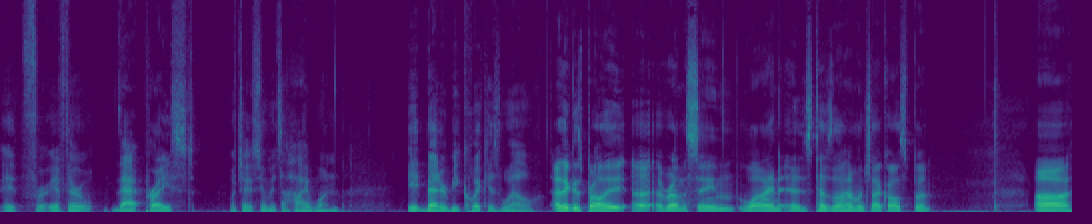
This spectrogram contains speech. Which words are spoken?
it for if they're that priced, which I assume it's a high one, it better be quick as well. I think it's probably uh, around the same line as Tesla, how much that costs. But uh,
